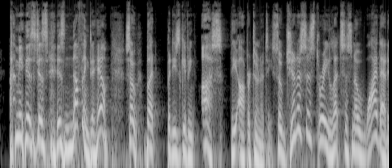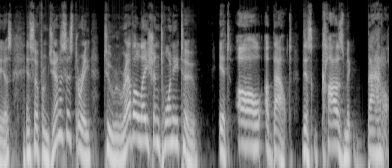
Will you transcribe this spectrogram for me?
I mean, it's just, is nothing to him. So, but but he's giving us the opportunity. So Genesis 3 lets us know why that is. And so from Genesis 3 to Revelation 22, it's all about this cosmic battle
